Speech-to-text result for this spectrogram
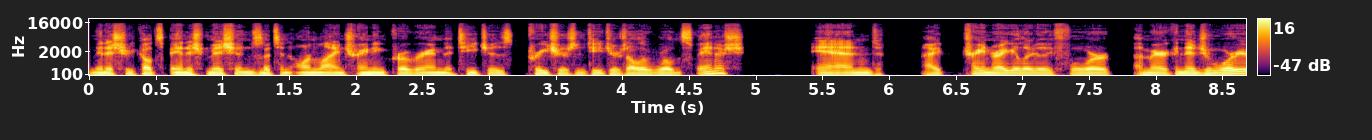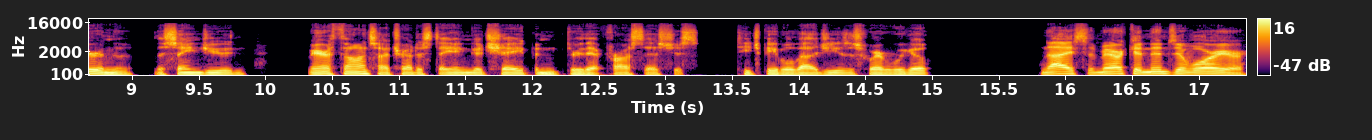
ministry called Spanish Missions. It's an online training program that teaches preachers and teachers all over the world in Spanish. And I train regularly for American Ninja Warrior and the, the St. Jude Marathon. So I try to stay in good shape and through that process, just teach people about Jesus wherever we go. Nice. American Ninja Warrior.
